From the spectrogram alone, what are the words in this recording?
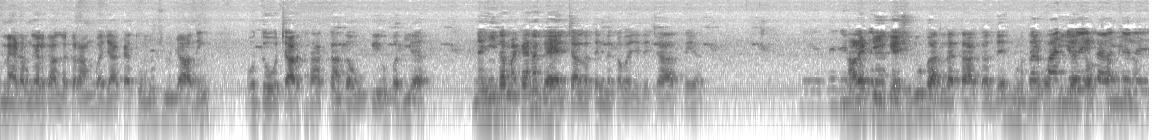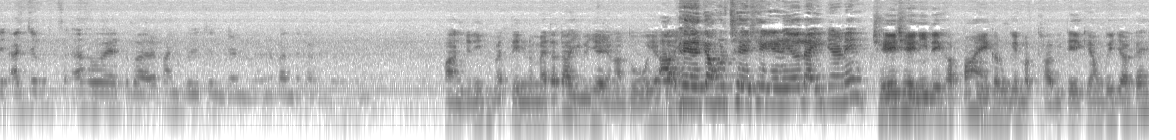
ਮੈਡਮ ਨਾਲ ਗੱਲ ਕਰਾਉਂਗਾ ਜਾ ਕੇ ਤੂੰ ਉਹਨੂੰ ਸਮਝਾ ਦੀ ਉਹ ਦੋ ਚਾਰ ਖਰਾਕਾਂ ਦਊਗੀ ਉਹ ਵਧੀਆ। ਨਹੀਂ ਤਾਂ ਮੈਂ ਕਹਿੰਦਾ ਗੈਲ ਚੱਲ 3 ਵਜੇ ਦੇ ਚਾਰ ਤੇ ਆ। ਨਾਲੇ ਟੀਕੇ ਸ਼ੁਰੂ ਕਰ ਲੈ ਤਾਕਤ ਦੇ ਹੁਣ ਦੇਖੋ 5 ਕੀ ਆ ਚੌਥਾ ਮਹੀਨਾ। ਅੱਜ ਉਹ ਐਤਵਾਰ 5 ਵਜੇ ਚੱਲ ਜਾਣਾ ਬੰਦ ਕਰ ਦੇਣਾ ਪੰਜ ਨਹੀਂ ਫਿਰ ਮੈਂ ਤਿੰਨ ਮੈਂ ਤਾਂ 2:30 ਵਜੇ ਆ ਜਾਣਾ 2 ਜਾਂ ਆ 2:30 ਫੇਰ ਕਾ ਹੁਣ 6 6 ਗੇੜੇ ਉਹ ਲਾਈ ਜਾਣੇ। 6 6 ਨਹੀਂ ਦੇਖ ਆਪਾਂ ਐ ਕਰੂੰਗੇ ਮੱਥਾ ਵੀ ਟੇਕ ਆਉਂਗੇ ਜਾ ਕੇ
